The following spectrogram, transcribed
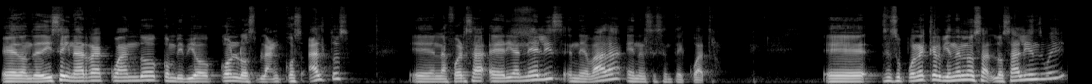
eh, donde dice y narra cuando convivió con los blancos altos eh, en la Fuerza Aérea Nellis en Nevada en el 64. Eh, se supone que vienen los, los aliens, güey,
